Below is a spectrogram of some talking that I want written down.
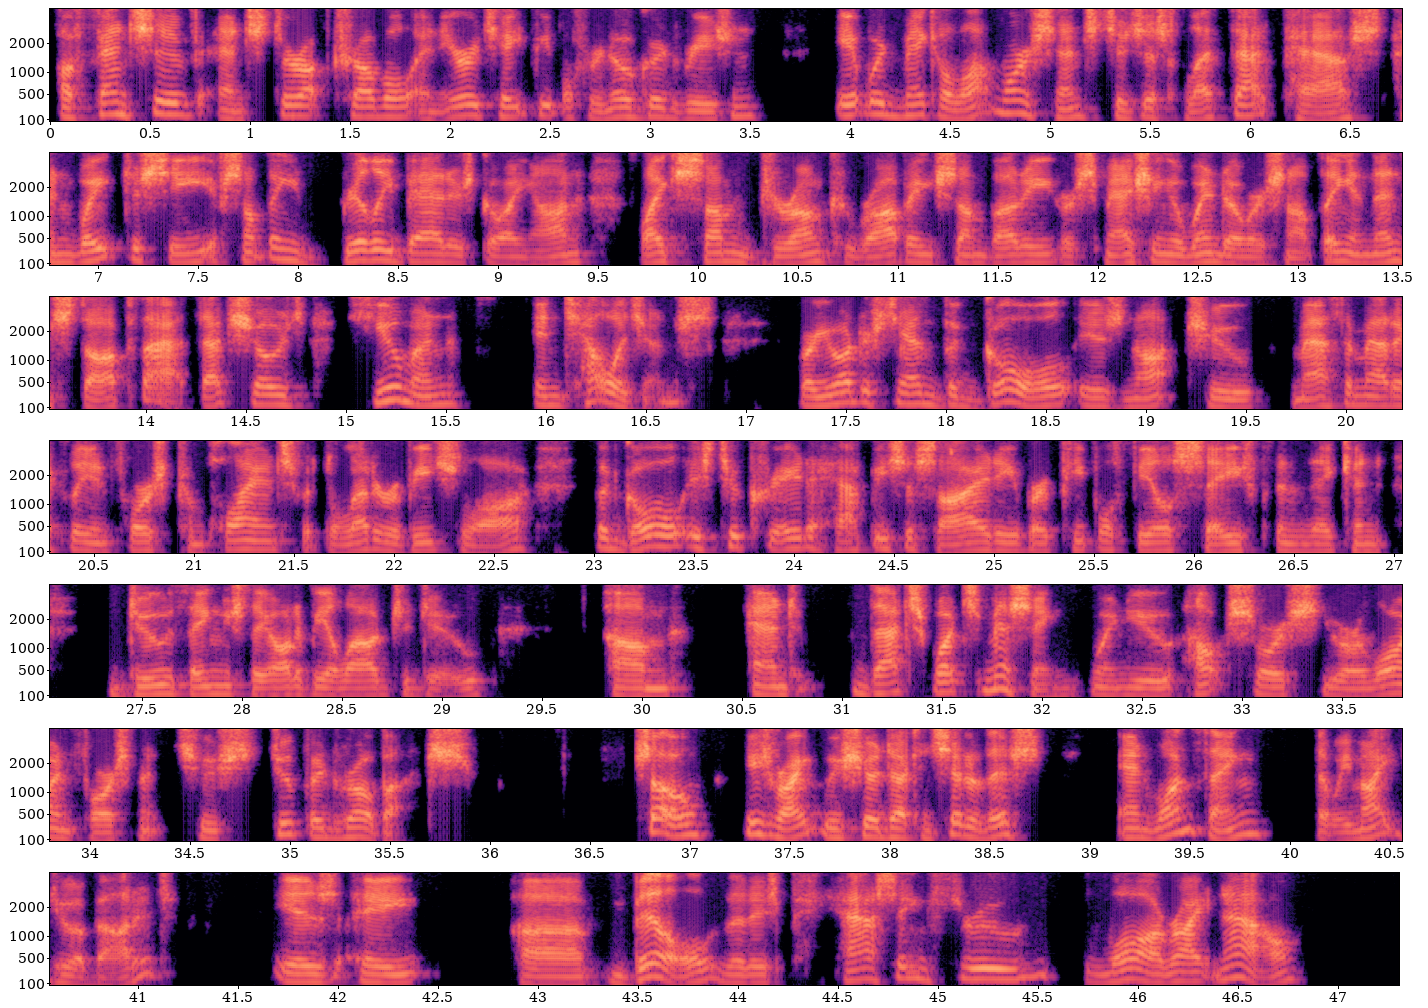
offensive and stir up trouble and irritate people for no good reason it would make a lot more sense to just let that pass and wait to see if something really bad is going on, like some drunk robbing somebody or smashing a window or something, and then stop that. That shows human intelligence, where you understand the goal is not to mathematically enforce compliance with the letter of each law. The goal is to create a happy society where people feel safe and they can do things they ought to be allowed to do. Um, and that's what's missing when you outsource your law enforcement to stupid robots. So he's right. We should uh, consider this. And one thing that we might do about it is a uh, bill that is passing through law right now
